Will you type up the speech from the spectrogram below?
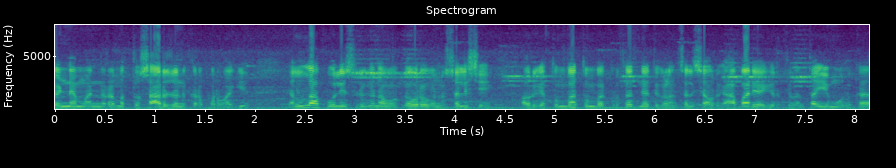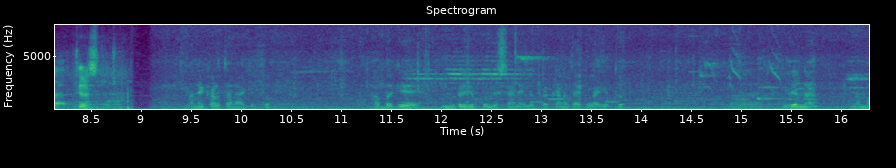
ಗಣ್ಯಮಾನ್ಯರ ಮತ್ತು ಸಾರ್ವಜನಿಕರ ಪರವಾಗಿ ಎಲ್ಲ ಪೊಲೀಸರಿಗೂ ನಾವು ಗೌರವವನ್ನು ಸಲ್ಲಿಸಿ ಅವರಿಗೆ ತುಂಬ ತುಂಬ ಕೃತಜ್ಞತೆಗಳನ್ನು ಸಲ್ಲಿಸಿ ಅವ್ರಿಗೆ ಆಭಾರಿಯಾಗಿರ್ತೀವಿ ಅಂತ ಈ ಮೂಲಕ ತಿಳಿಸ್ತೇವೆ. ಮನೆ ಕಳ್ತನ ಆಗಿತ್ತು. ಆ ಬಗ್ಗೆ ಮುಂಡ್ರಿಗಿ ಪೊಲೀಸ್ ಠಾಣೆಯಲ್ಲಿ ಪ್ರಕರಣ ದಾಖಲಾಗಿತ್ತು. ಇದನ್ನು ನಮ್ಮ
